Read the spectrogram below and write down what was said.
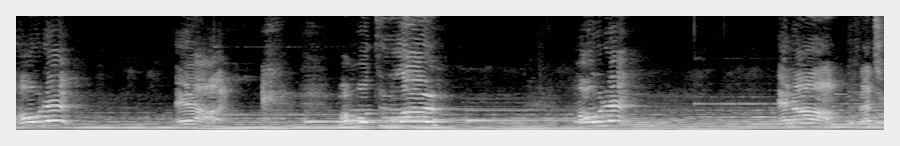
Hold it. Out. One more to the low. Hold it. And up. That's good.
